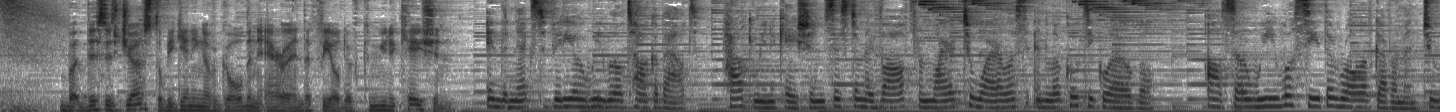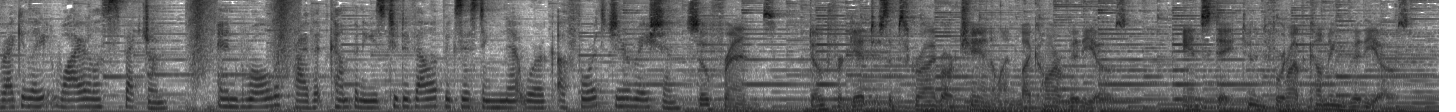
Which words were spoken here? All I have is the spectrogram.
But this is just the beginning of a golden era in the field of communication. In the next video we will talk about how communication system evolved from wired to wireless and local to global. Also we will see the role of government to regulate wireless spectrum, and role of private companies to develop existing network of fourth generation. So friends, don't forget to subscribe our channel and like our videos. And stay tuned for upcoming videos.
